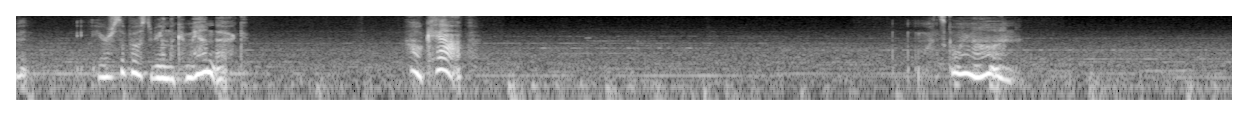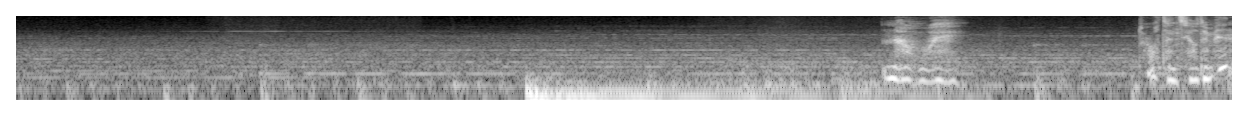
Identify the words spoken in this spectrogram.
But you're supposed to be on the command deck. Oh, Cap. What's going on? Him in?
